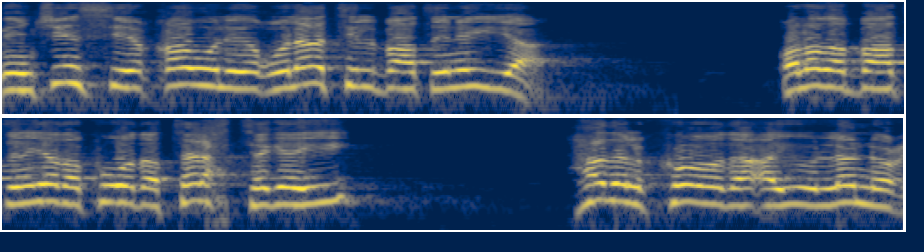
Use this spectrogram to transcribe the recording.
min jinsi qowli ghulaati albaatiniya qolada baatiniyada kuwooda talax tegay hadalkooda ayuu la nooc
